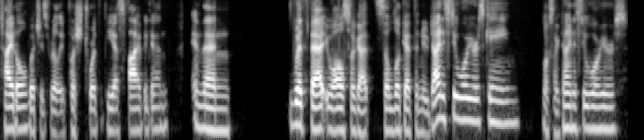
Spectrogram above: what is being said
title, which is really pushed toward the PS5 again. And then with that, you also got to look at the new Dynasty Warriors game. Looks like Dynasty Warriors.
